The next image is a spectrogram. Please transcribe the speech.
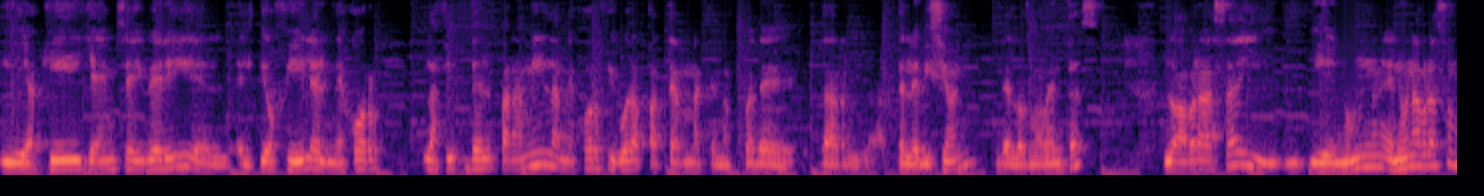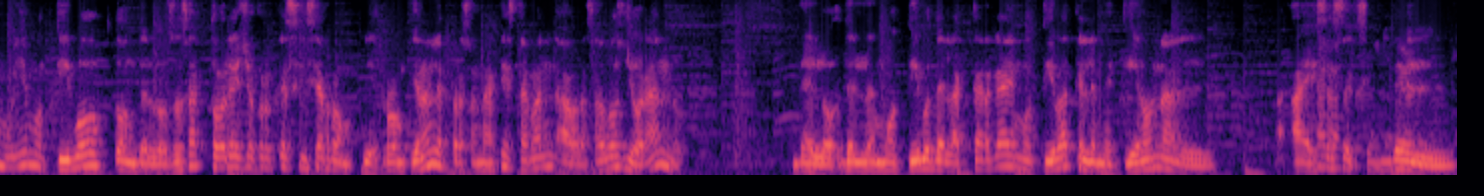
Y aquí James Avery, el, el tío Phil, el mejor, la, del, para mí la mejor figura paterna que nos puede dar la televisión de los noventas, lo abraza y, y- en, un, en un abrazo muy emotivo donde los dos actores yo creo que sí se rompi- rompieron el personaje, estaban abrazados llorando de lo, de lo emotivo, de la carga emotiva que le metieron al, a esa sección del,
